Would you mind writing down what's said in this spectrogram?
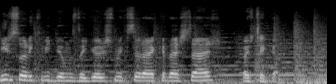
Bir sonraki videomuzda görüşmek üzere arkadaşlar. Hoşçakalın.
